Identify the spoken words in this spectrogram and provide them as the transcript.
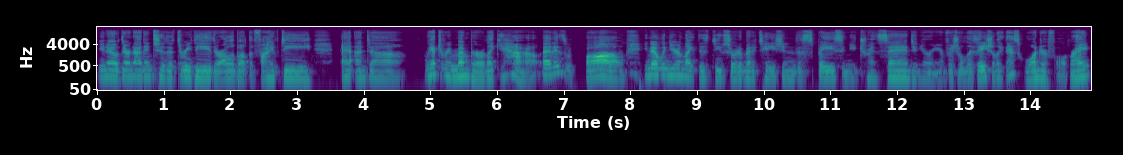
you know they're not into the 3d they're all about the 5d and uh, we have to remember like yeah that is bomb. You know when you're in like this deep sort of meditation this space and you transcend and you're in your visualization like that's wonderful right?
